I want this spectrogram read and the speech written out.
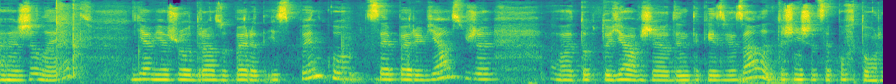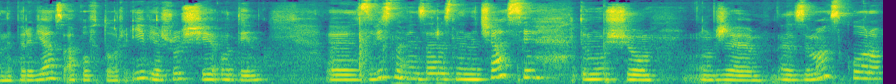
е, жилет. Я в'яжу одразу перед і спинку. Це перев'яз вже. Е, Тобто я вже один такий зв'язала, точніше, це повтор, не перев'яз, а повтор. І в'яжу ще один. Е, Звісно, він зараз не на часі, тому що вже зима скоро,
